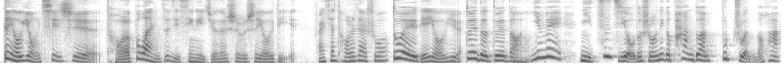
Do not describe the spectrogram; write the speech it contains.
更有勇气去投了，不管你自己心里觉得是不是有底。反正先投了再说，对，别犹豫。对的，对的，因为你自己有的时候那个判断不准的话，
